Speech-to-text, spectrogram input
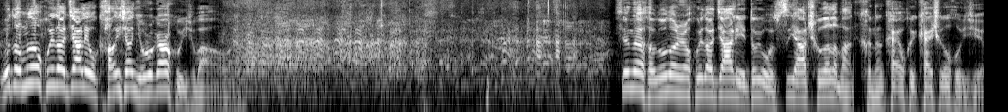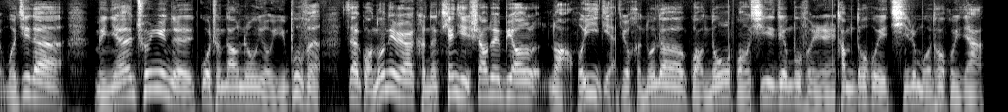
我总不能回到家里，我扛一箱牛肉干回去吧？现在很多的人回到家里都有私家车了嘛，可能开会开车回去。我记得每年春运的过程当中，有一部分在广东那边，可能天气相对比较暖和一点，就很多的广东、广西这部分人，他们都会骑着摩托回家，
